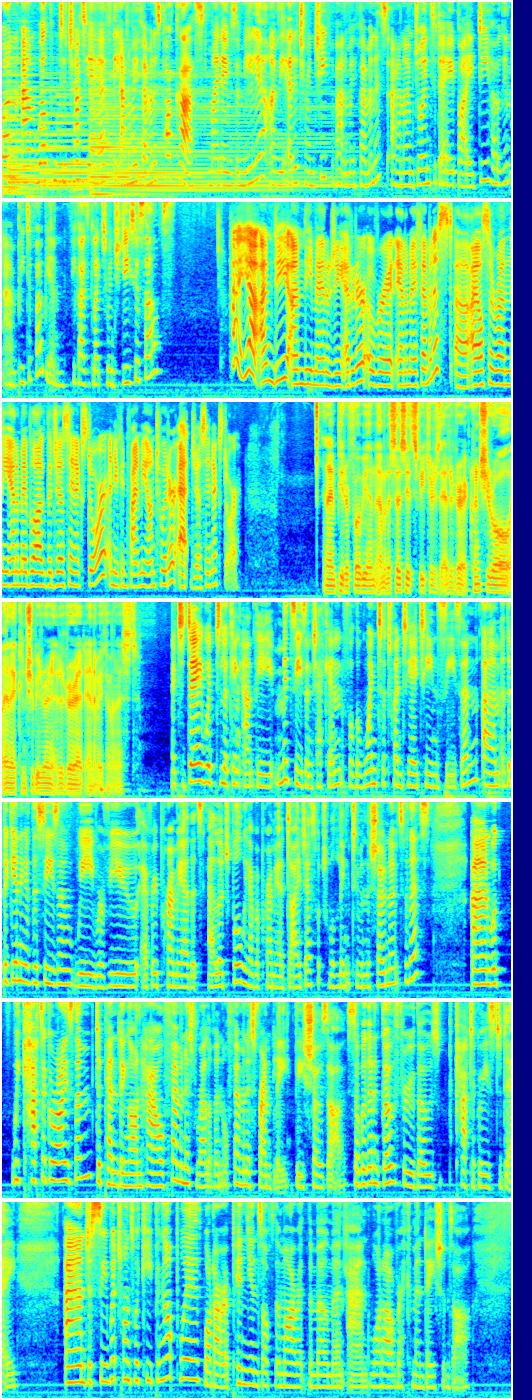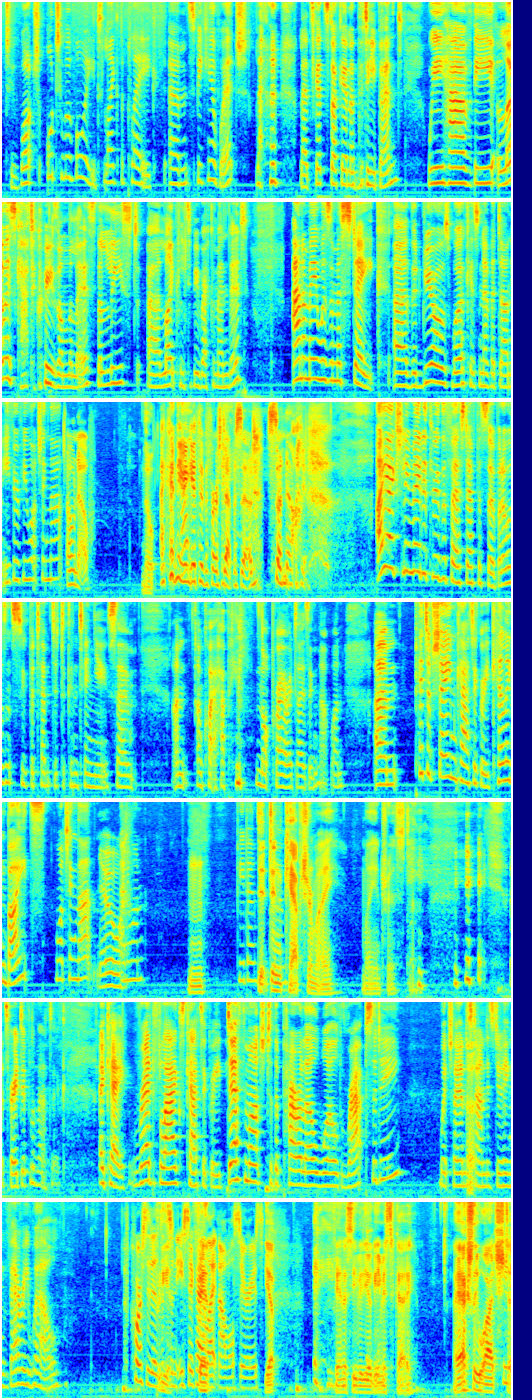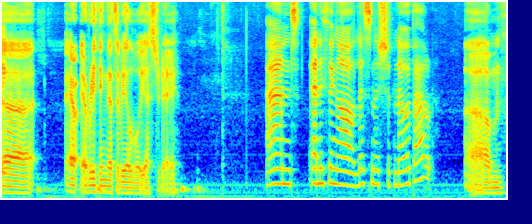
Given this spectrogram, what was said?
everyone, and welcome to Chatty AF, the Anime Feminist podcast. My name's Amelia, I'm the editor in chief of Anime Feminist, and I'm joined today by Dee Hogan and Peter Fobian. If you guys would like to introduce yourselves. Hi, yeah, I'm Dee. I'm the managing editor over at Anime Feminist. Uh, I also run the anime blog, The Josei Next Door, and you can find me on Twitter at Josei Next Door. And I'm Peter Fobian. I'm an associates features editor at Crunchyroll and a contributor and editor at Anime Feminist. Today we're looking at the mid-season check-in for the winter 2018 season. Um, at the beginning of the season, we review every premiere that's eligible. We have a premiere digest, which we'll link to in the show notes for this, and we we categorize them depending on how feminist relevant or feminist friendly these shows are. So we're going to go through those categories today and just see which ones we're keeping up with, what our opinions of them are at the moment, and what our recommendations are to watch or to avoid, like the plague. Um, speaking of which, let's get stuck in at the deep end. We have the lowest categories on the list, the least uh, likely to be recommended. Anime was a mistake. Uh, the duo's work is never done. Either of you watching that? Oh no. Nope. I couldn't even get through the first episode, so nah. Yeah. I actually made it through the first episode, but I wasn't super tempted to continue, so I'm I'm quite happy not prioritizing that one. Um, Pit of Shame category, Killing Bites. Watching that? No. Anyone? Mm. Peter? D- didn't No? capture my my interest. Uh, That's very diplomatic. Okay, red flags category, Death March to the Parallel World Rhapsody, which I understand is doing very well. Of course it is. Pretty It's an good. isekai Fan- light novel series. yep. Fantasy video game isekai. I actually watched uh, everything that's available yesterday. And anything our listeners should know about? Um,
